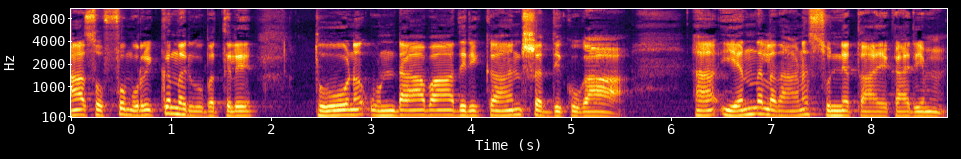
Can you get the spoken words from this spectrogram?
ആ സൊഫ് മുറിക്കുന്ന രൂപത്തിൽ തൂണ് ഉണ്ടാവാതിരിക്കാൻ ശ്രദ്ധിക്കുക. എന്നുള്ളതാണ് സുന്നത്തായ കാര്യം.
